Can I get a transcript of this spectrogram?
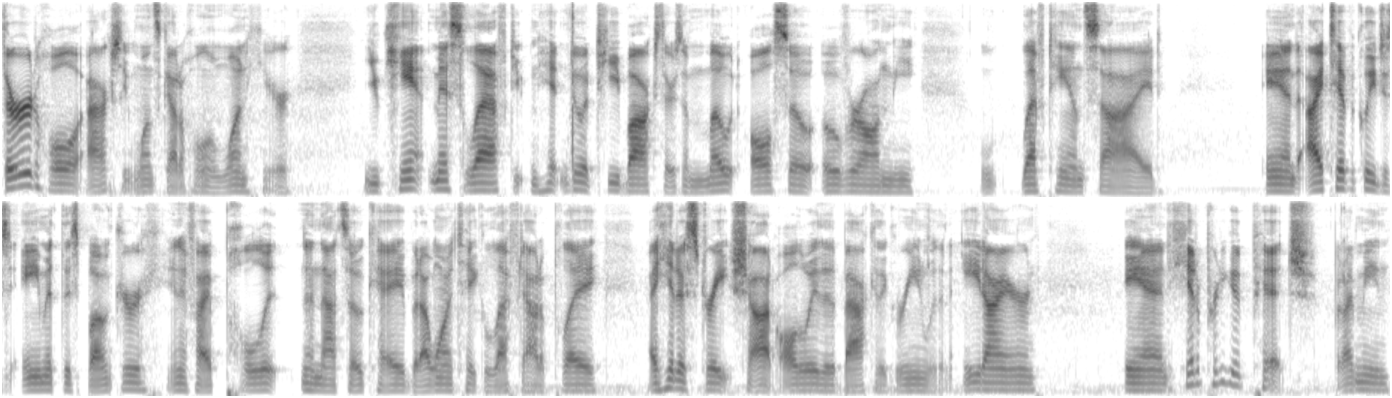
third hole, I actually once got a hole in one here. You can't miss left. You can hit into a tee box. There's a moat also over on the left hand side and I typically just aim at this bunker, and if I pull it, then that's okay. But I want to take left out of play. I hit a straight shot all the way to the back of the green with an 8 iron and hit a pretty good pitch. But I mean,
